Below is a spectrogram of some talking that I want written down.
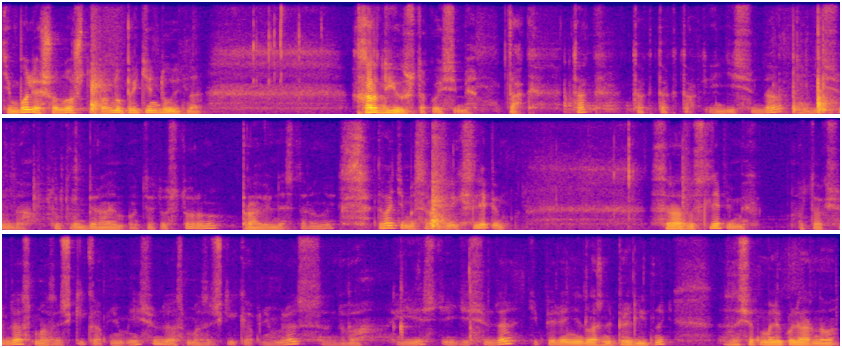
Тем более, что нож типа, ну, претендует на хардюз такой себе. Так, так, так, так, так. Иди сюда, иди сюда. Тут выбираем вот эту сторону, правильной стороной. Давайте мы сразу их слепим. Сразу слепим их. Вот так сюда смазочки капнем и сюда смазочки капнем. Раз, два, есть, иди сюда. Теперь они должны прилипнуть за счет молекулярного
